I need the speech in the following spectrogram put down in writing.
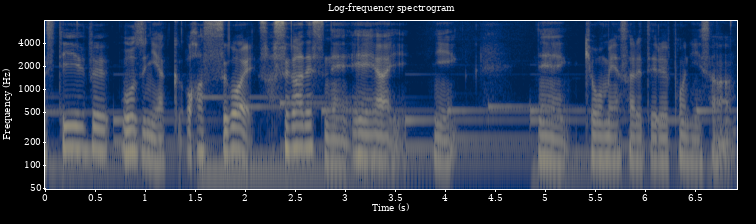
スティーブ・ウォズニアック。あ、すごい。さすがですね。AI にね、共鳴されてるポニーさん。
